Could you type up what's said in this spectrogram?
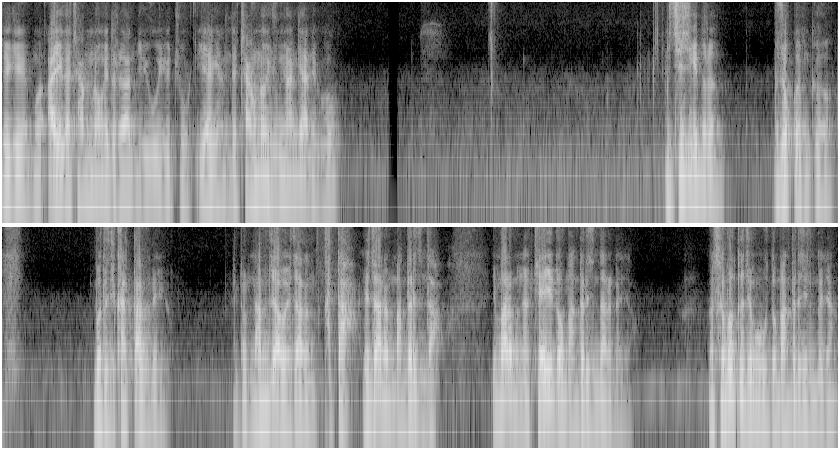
여기 뭐 아이가 장롱에 들어간 이유 이거 쭉 이야기했는데 장롱이 중요한 게 아니고 지식인들은 무조건 그 뭐든지 같다 그래요. 남자와 여자는 같다. 여자는 만들어진다. 이 말은 뭐냐? 게이도 만들어진다는 거죠. 서번트 증후군도 만들어지는 거냐?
